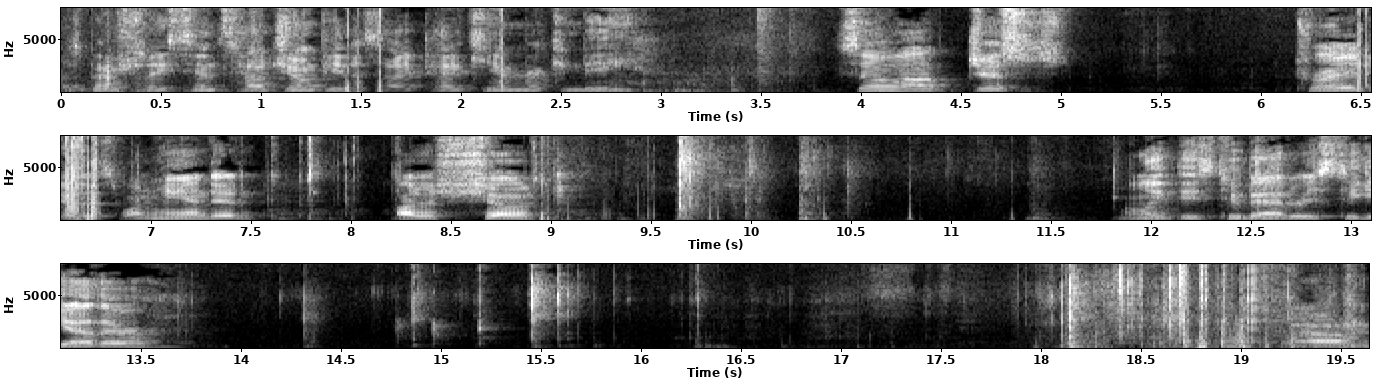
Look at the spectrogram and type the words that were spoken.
Especially since how jumpy this iPad camera can be. So I'll just try to do this one-handed. I'll just show. I'll link these two batteries together. Um,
